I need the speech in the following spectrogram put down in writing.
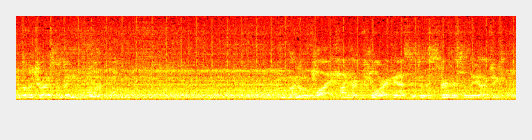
I'm going to try something. I'm going to apply hydrochloric acid to the surface of the object.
